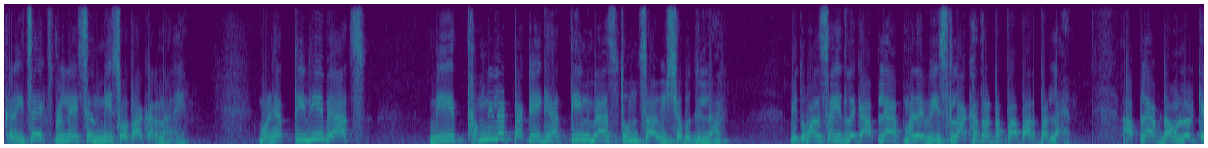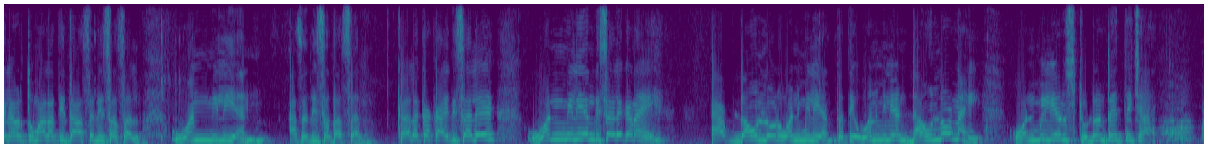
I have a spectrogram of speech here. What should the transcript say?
कारण हिचं एक्सप्लेनेशन मी स्वतः करणार आहे. म्हणून ह्या तिन्ही बॅच मी थमनीलच टाकली की ह्या तीन बॅच तुमचं आयुष्य बदलणार. मी तुम्हाला सांगितलं की आपल्या ॲपमध्ये वीस लाखाचा टप्पा पार पडला आहे आपल्या ॲप डाउनलोड केल्यावर तुम्हाला तिथं असं दिसत असेल वन मिलियन असं दिसत असेल. कळलं का काय दिसाले वन मिलियन दिसायले का नाही? ॲप डाउनलोड वन मिलियन तर ते वन मिलियन डाउनलोड नाही वन मिलियन स्टुडंट आहेत त्याच्यात.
